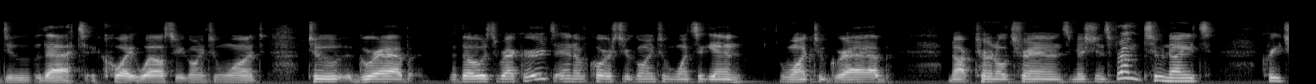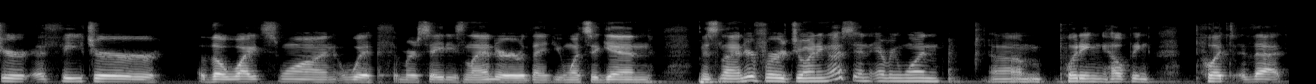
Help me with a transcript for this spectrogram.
do that quite well. So you're going to want to grab those records, and of course, you're going to once again want to grab Nocturnal Transmissions from tonight. Creature feature The White Swan with Mercedes Lander. Thank you once again, Ms. Lander, for joining us and everyone um, putting helping put that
